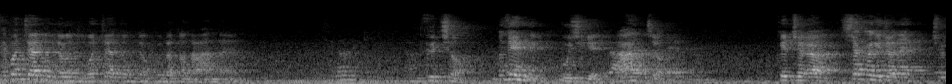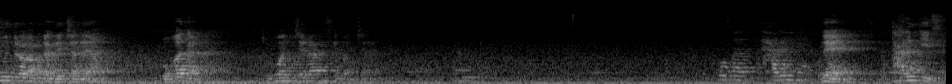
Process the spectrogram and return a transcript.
세 번째 한 동작은 두 번째 한 동작보다 더 나았나요? 제가 느끼는 그렇죠. 선생님 보시기에 나았죠. 네. 그 제가 시작하기 전에 질문 들어갑니다 그랬잖아요. 뭐가 달라요? 두 번째랑 세 번째랑. 뭐가 다르냐고. 네, 다른 게 있어요.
